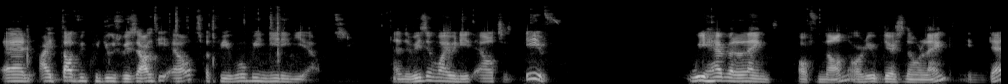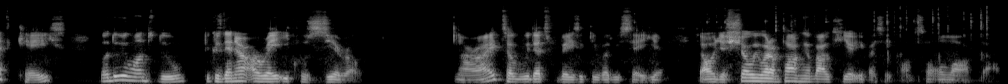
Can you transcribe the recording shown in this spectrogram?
And I thought we could use without the else, but we will be needing the else. And the reason why we need else is if we have a length of none, or if there's no length, in that case, what do we want to do? Because then our array equals zero. All right, so that's basically what we say here. So I'll just show you what I'm talking about here. If I say console log dot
